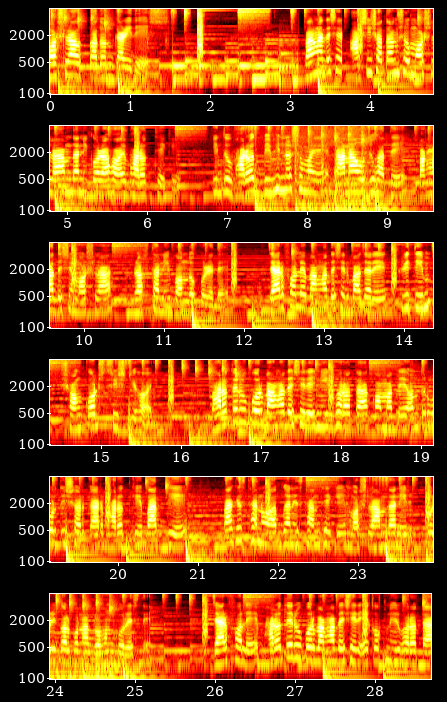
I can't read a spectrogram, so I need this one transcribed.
মশলা উৎপাদনকারী দেশ। বাংলাদেশের আশি শতাংশ মশলা আমদানি করা হয় ভারত থেকে। কিন্তু ভারত বিভিন্ন সময়ে নানা অজুহাতে বাংলাদেশে মশলা রফতানি বন্ধ করে দেয়, যার ফলে বাংলাদেশের বাজারে কৃত্রিম সংকট সৃষ্টি হয়। ভারতের উপর বাংলাদেশের এই নির্ভরতা কমাতে অন্তর্বর্তী সরকার ভারতকে বাদ দিয়ে পাকিস্তান ও আফগানিস্তান থেকে মশলা আমদানির পরিকল্পনা গ্রহণ করেছে, যার ফলে ভারতের উপর বাংলাদেশের একক নির্ভরতা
